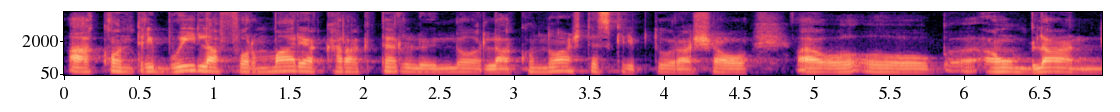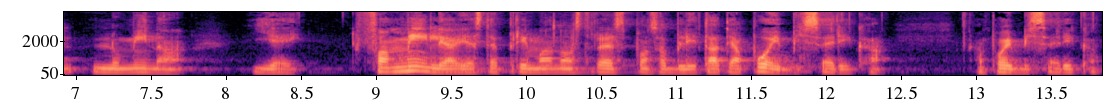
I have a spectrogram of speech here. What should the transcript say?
a contribui la formarea caracterului lor, la a cunoaște Scriptura și a, o, a, o, a umbla în lumina ei. Familia este prima noastră responsabilitate, apoi biserica. Apoi biserica.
